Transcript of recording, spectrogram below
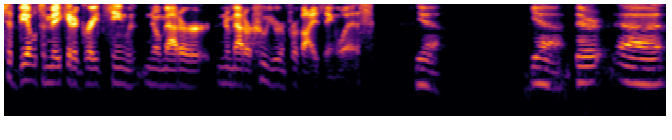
to be able to make it a great scene with no matter no matter who you're improvising with. Yeah. Yeah there uh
